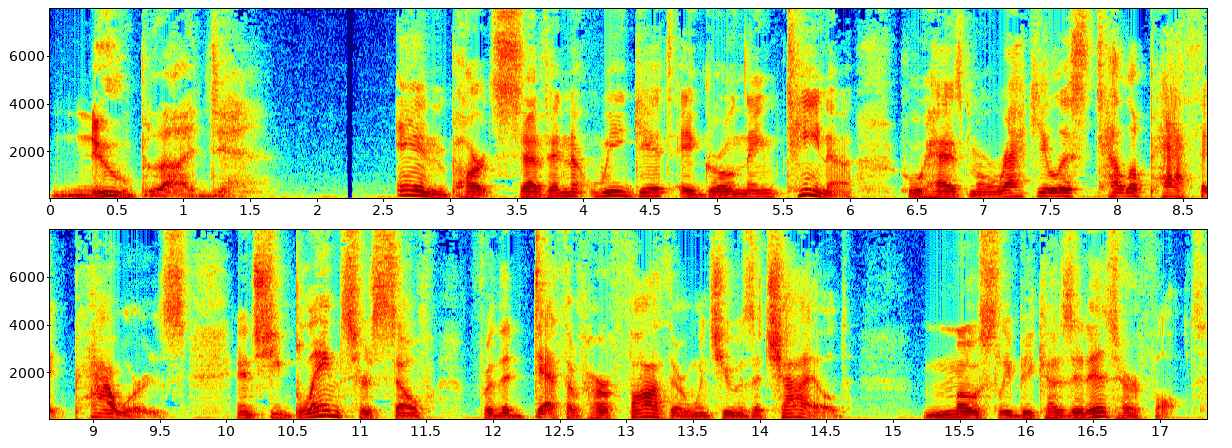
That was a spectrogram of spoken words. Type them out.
New Blood. In Part 7, we get a girl named Tina who has miraculous telepathic powers, and she blames herself for the death of her father when she was a child, mostly because it is her fault.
